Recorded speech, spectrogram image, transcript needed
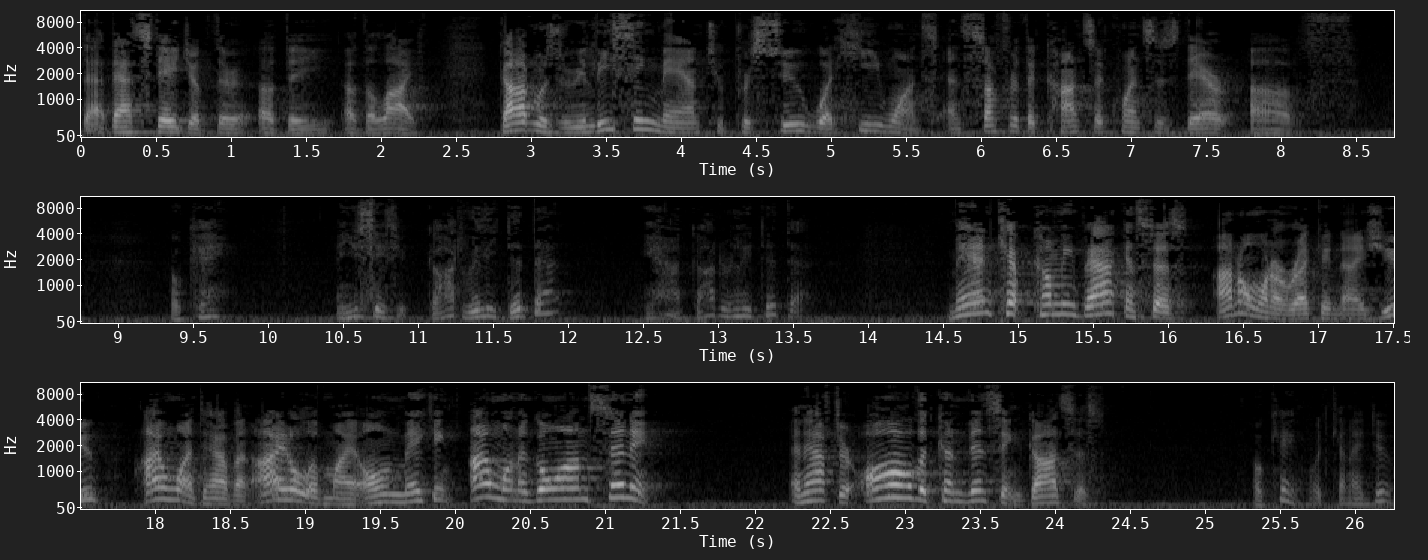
that, that stage of, their, of, the, of the life. God was releasing man to pursue what he wants and suffer the consequences thereof. Okay? And you say, God really did that? Yeah, God really did that. Man kept coming back and says, I don't want to recognize you. I want to have an idol of my own making. I want to go on sinning. And after all the convincing, God says, Okay, what can I do?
